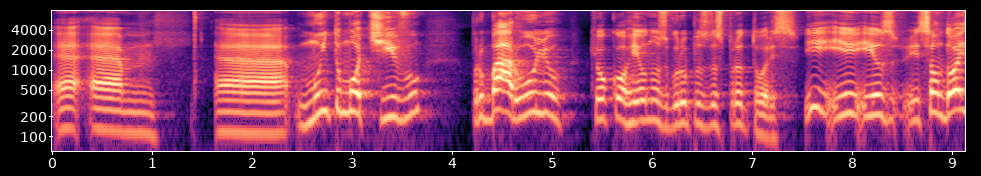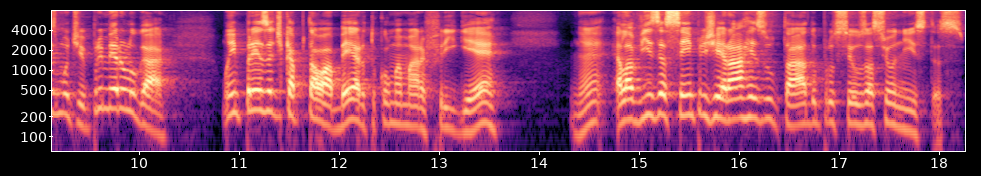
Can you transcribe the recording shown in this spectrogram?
é, é, é, muito motivo para o barulho que ocorreu nos grupos dos produtores. E, e, e, os, e, são dois motivos. Em primeiro lugar, uma empresa de capital aberto, como a Marfrig é, né, ela visa sempre gerar resultado para os seus acionistas,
